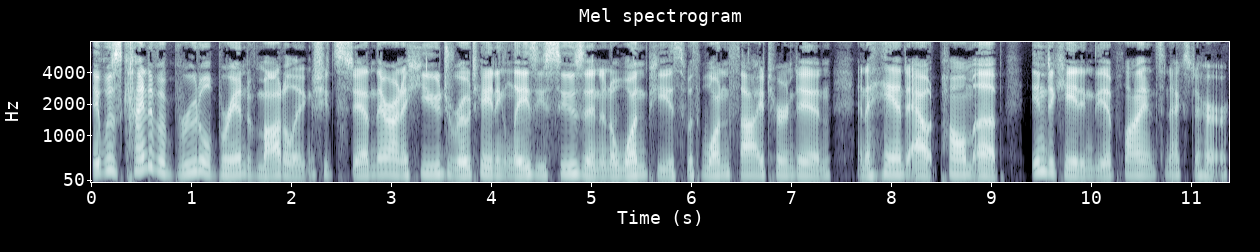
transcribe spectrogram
It was kind of a brutal brand of modeling. She'd stand there on a huge rotating lazy Susan in a one piece with one thigh turned in and a hand out, palm up, indicating the appliance next to her.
